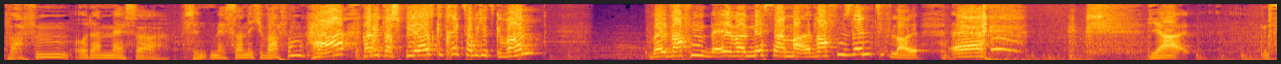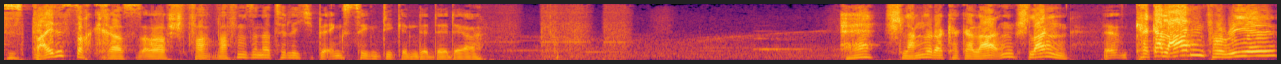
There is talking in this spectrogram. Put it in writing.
Waffen oder Messer? Sind Messer nicht Waffen? Ha? Habe ich das Spiel ausgetrickst? Habe ich jetzt gewonnen? Weil Waffen, äh, weil Messer Waffen sind? Lol. Äh, ja, Das ist beides doch krass, aber Wa- Waffen sind natürlich beängstigend, die der, der, der. Hä? Schlangen oder Kakerlaken? Schlangen! Äh, Kakerlaken, for real?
